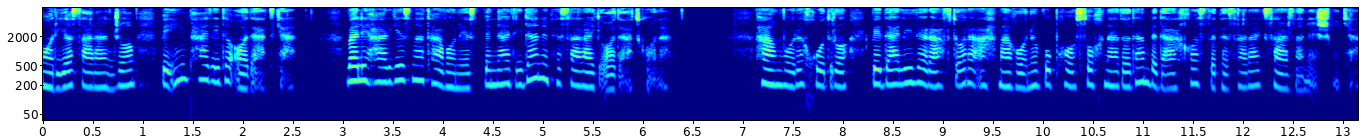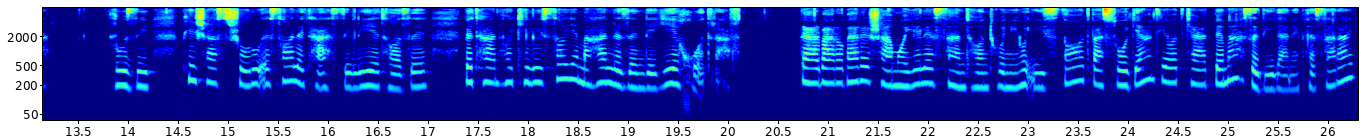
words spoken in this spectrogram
ماریا سرانجام به این پدیده عادت کرد ولی هرگز نتوانست به ندیدن پسرک عادت کند. همواره خود را به دلیل رفتار احمقانه و پاسخ ندادن به درخواست پسرک سرزنش می‌کرد. روزی پیش از شروع سال تحصیلی تازه به تنها کلیسای محل زندگی خود رفت. در برابر شمایل سنت آنتونیو ایستاد و سوگند یاد کرد به محض دیدن پسرک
